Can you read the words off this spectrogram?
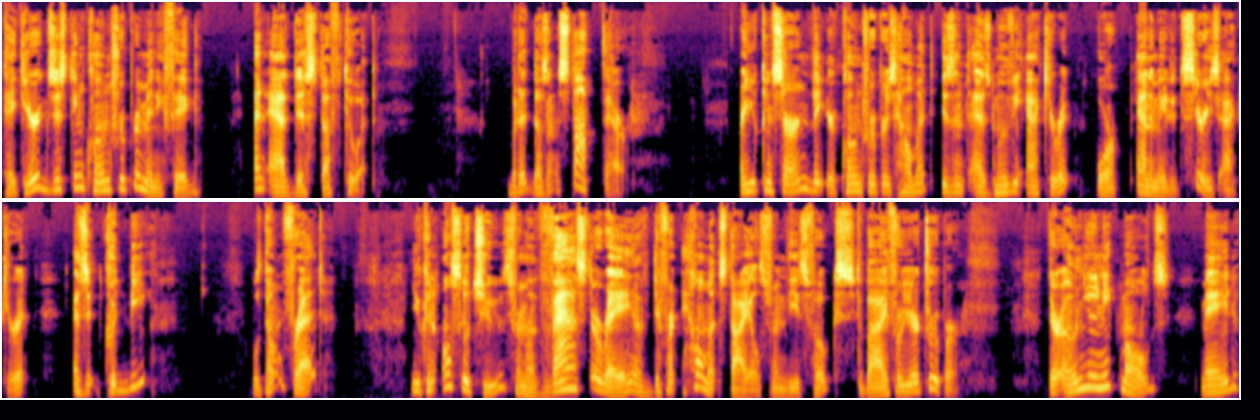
Take your existing Clone Trooper minifig and add this stuff to it. But it doesn't stop there. Are you concerned that your Clone Trooper's helmet isn't as movie accurate or animated series accurate as it could be? Well, don't fret. You can also choose from a vast array of different helmet styles from these folks to buy for your trooper. Their own unique molds, made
